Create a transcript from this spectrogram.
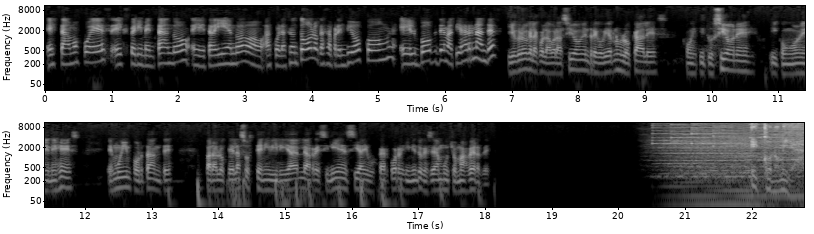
estamos pues experimentando, eh, trayendo a, colación todo lo que se aprendió con el Bob de Matías Hernández. Yo creo que la colaboración entre gobiernos locales, con instituciones y con ONGs es muy importante para lo que es la sostenibilidad, la resiliencia y buscar corregimiento que sea mucho más verde. Economía.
